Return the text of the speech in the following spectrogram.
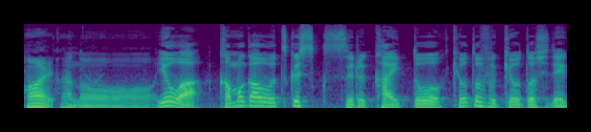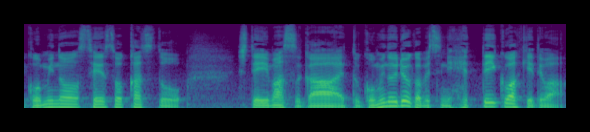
はい。あの要は鴨川を美しくする会と京都府京都市でゴミの清掃活動をしていますが、えっと、ゴミの量が別に減っていくわけでは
